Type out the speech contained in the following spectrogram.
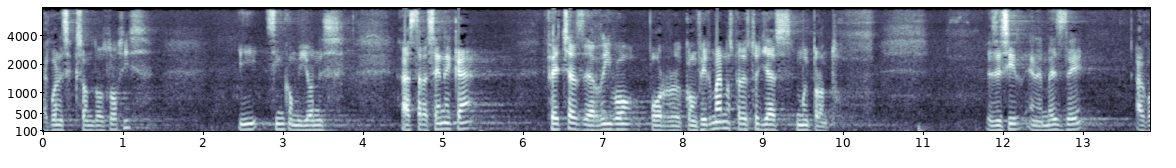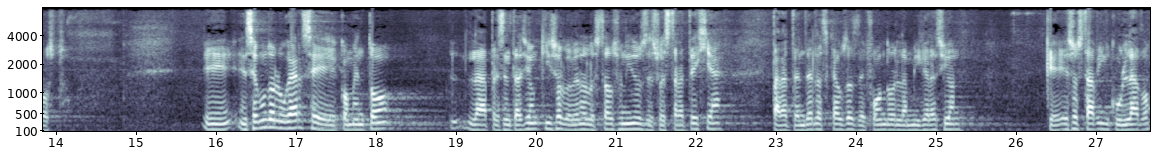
acuérdense que son dos dosis, y 5 millones AstraZeneca, fechas de arribo por confirmarnos, pero esto ya es muy pronto, es decir, en el mes de agosto. Eh, en segundo lugar, se comentó la presentación que hizo el gobierno de los Estados Unidos de su estrategia para atender las causas de fondo de la migración, que eso está vinculado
